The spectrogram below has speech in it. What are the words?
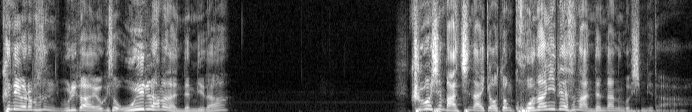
근데 여러분 우리가 여기서 오해를 하면 안 됩니다. 그것이 마치 나에게 어떤 고난이 돼서는 안 된다는 것입니다.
